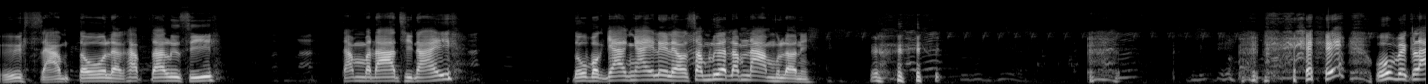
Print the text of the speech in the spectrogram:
เออสามโตแล้วครับ ตาฤาษีธรรมดาที่ไหนโตบักยางไงเลยแล้วซ้ำเลือดลำน้ำพุ่นแล้วนี่โอ้ไม่กล้า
